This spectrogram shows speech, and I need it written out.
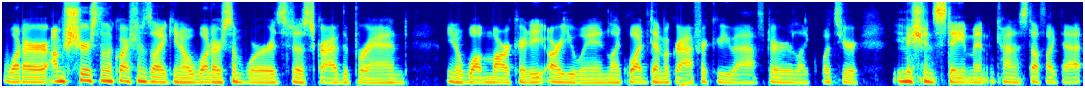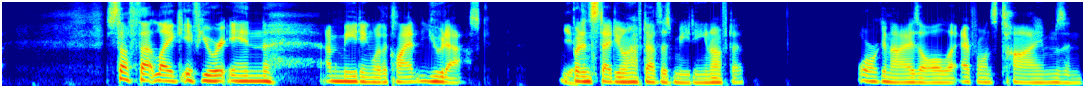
what are i'm sure some of the questions like you know what are some words to describe the brand? You know what market are you in? Like what demographic are you after? Like what's your Yeah. mission statement? Kind of stuff like that. Stuff that like if you were in a meeting with a client you would ask Yeah. but instead you don't have to have this meeting you don't have to organize all everyone's times and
